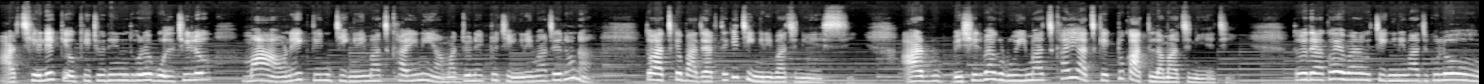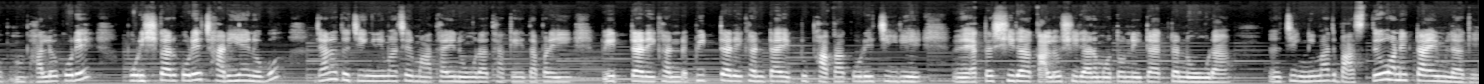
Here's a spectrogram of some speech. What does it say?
আর ছেলে কেউ কিছুদিন ধরে বলছিল, মা, অনেক দিন চিংড়ি মাছ খাইনি, আমার জন্য একটু চিংড়ি মাছ এনো না। তো আজকে বাজার থেকে চিংড়ি মাছ নিয়ে এসেছি। আর বেশিরভাগ রুই মাছ খাই, আজকে একটু কাতলা মাছ নিয়েছি। তো দেখো এবার চিংড়ি মাছগুলো ভালো করে পরিষ্কার করে ছাড়িয়ে নেব। জানো তো চিংড়ি মাছের মাথায় নোংরা থাকে, তারপরে এই পেটটার এখানটা পিঠটার এখানটায় একটু ফাঁকা করে চিড়ে একটা শিরা, কালো শিরার মতন এটা একটা নোংরা। চিংড়ি মাছ বাঁচতেও অনেক টাইম লাগে।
